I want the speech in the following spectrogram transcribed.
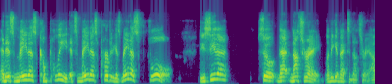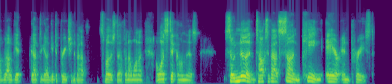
and it's made us complete. It's made us perfect. It's made us full. Do you see that? So that Natsre, let me get back to Natsre. I'll, I'll get got to I'll get to preaching about some other stuff, and I want to I want to stick on this. So Nun talks about son, king, heir, and priest.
